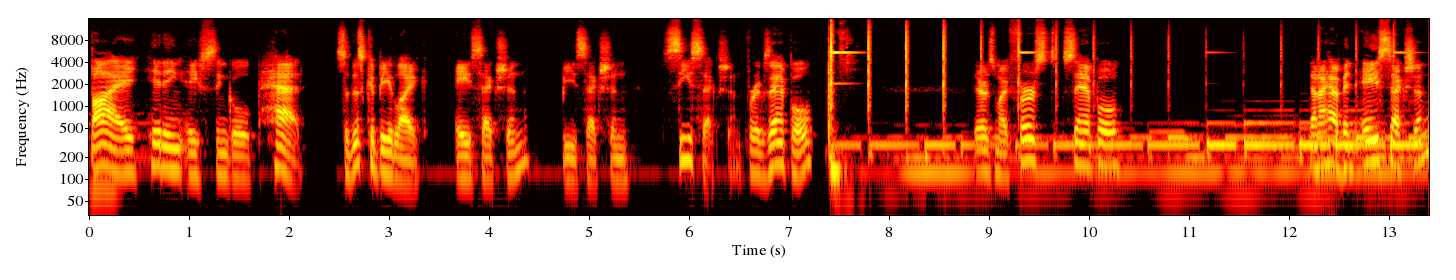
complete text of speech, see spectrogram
by hitting a single pad. So this could be like A section, B section, C section. For example, there's my first sample. Then I have an A section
